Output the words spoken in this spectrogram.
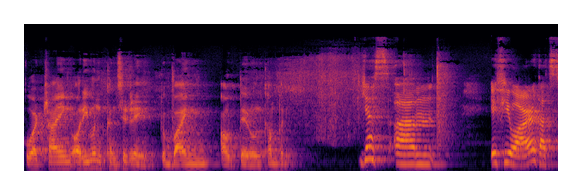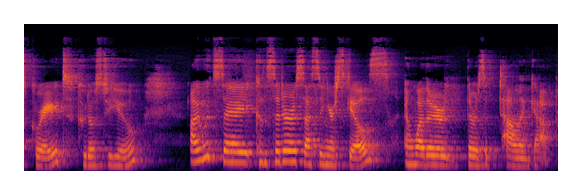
who are trying or even considering to buying out their own company? Yes. Um, if you are, that's great. Kudos to you. I would say consider assessing your skills and whether there's a talent gap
